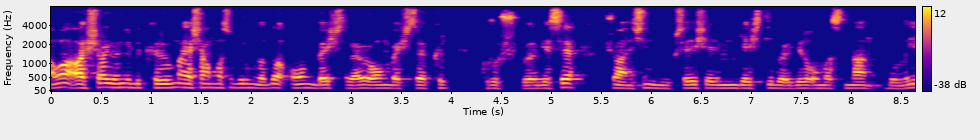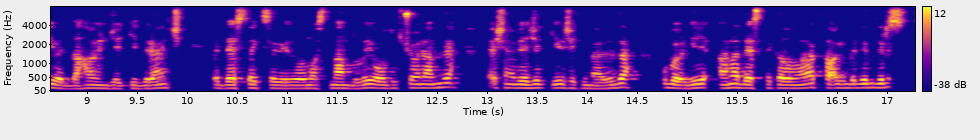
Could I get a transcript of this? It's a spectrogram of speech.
Ama aşağı yönlü bir kırılma yaşanması durumunda da 15 lira ve 15 lira 40 kuruş bölgesi şu an için yükseliş eğiliminin geçtiği bölgede olmasından dolayı ve daha önceki direnç ve destek seviyesi olmasından dolayı oldukça önemli. Yaşanabilecek geri çekimlerde de bu bölgeyi ana destek alan olarak takip edebiliriz.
